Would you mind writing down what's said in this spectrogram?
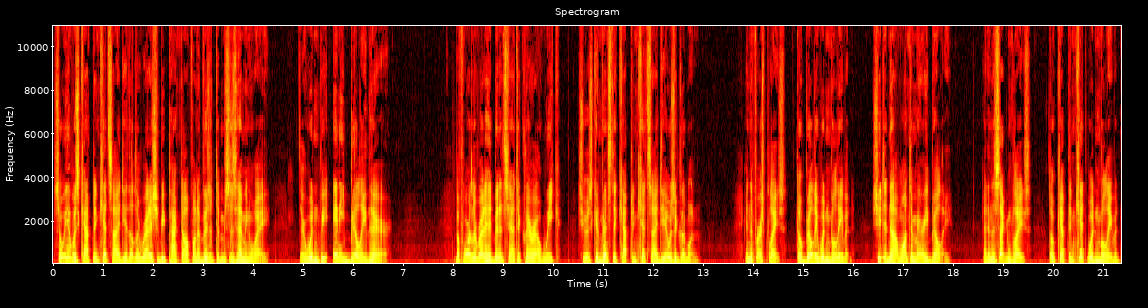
So it was Captain Kitt's idea that Loretta should be packed off on a visit to Mrs. Hemingway. There wouldn't be any Billy there. Before Loretta had been at Santa Clara a week, she was convinced that Captain Kitt's idea was a good one. In the first place, though Billy wouldn't believe it, she did not want to marry Billy. And in the second place, though Captain Kitt wouldn't believe it,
